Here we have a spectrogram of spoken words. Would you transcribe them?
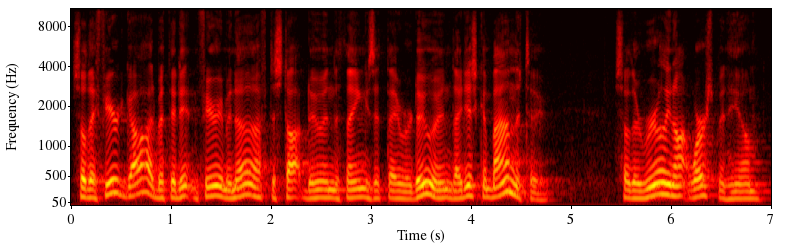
So they feared God, but they didn't fear Him enough to stop doing the things that they were doing. They just combined the two. So they're really not worshiping Him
